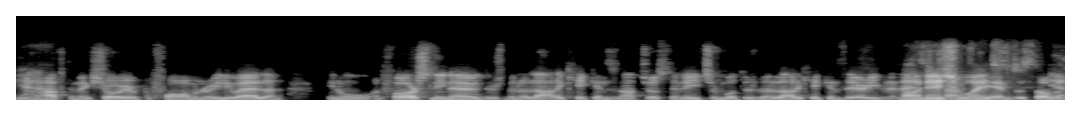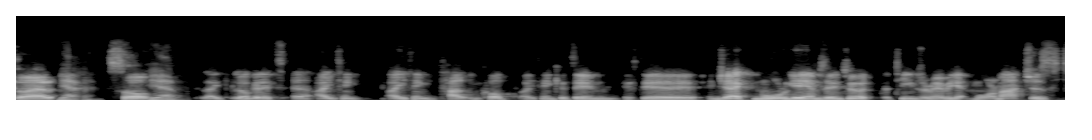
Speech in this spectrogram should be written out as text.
You have to make sure you're performing really well. And you know, unfortunately now there's been a lot of kickings, not just in Leitrim, but there's been a lot of kickings there, even in oh, nationwide games and stuff yeah. as well. Yeah. So, yeah. like, look at it. Uh, I think I think Tailteann Cup. I think if they if they inject more games into it, the teams are maybe getting more matches.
